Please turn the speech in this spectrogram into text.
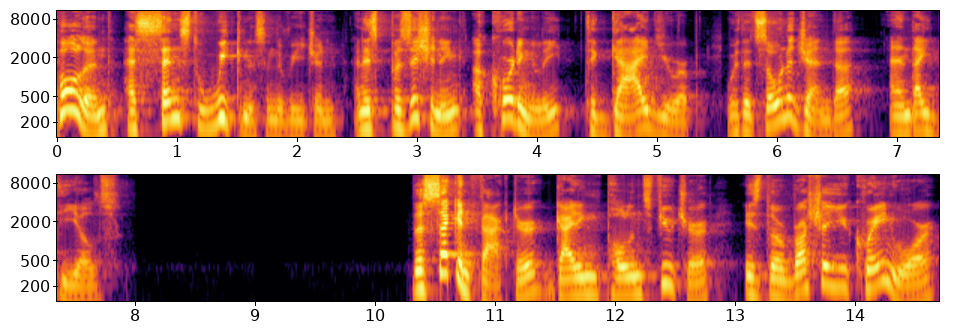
Poland has sensed weakness in the region and is positioning accordingly to guide Europe with its own agenda and ideals. The second factor guiding Poland's future is the Russia Ukraine war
